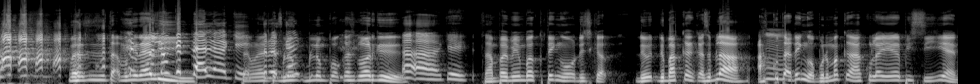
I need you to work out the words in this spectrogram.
Masa tu tak mengenali. kenal lah. Okay, tak teruskan. belum belum podcast keluarga. Ha, ha, okay. Sampai member aku tengok Dia cakap Dia, dia makan kat sebelah Aku Hmm. tak tengok pun dia makan Aku layar PC kan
